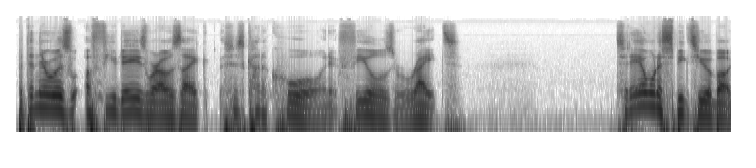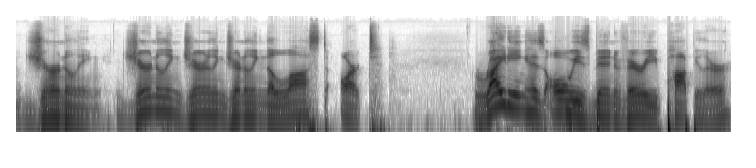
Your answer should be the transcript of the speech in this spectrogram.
But then there was a few days where I was like this is kind of cool and it feels right Today, I want to speak to you about journaling. Journaling, journaling, journaling, the lost art. Writing has always been very popular.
